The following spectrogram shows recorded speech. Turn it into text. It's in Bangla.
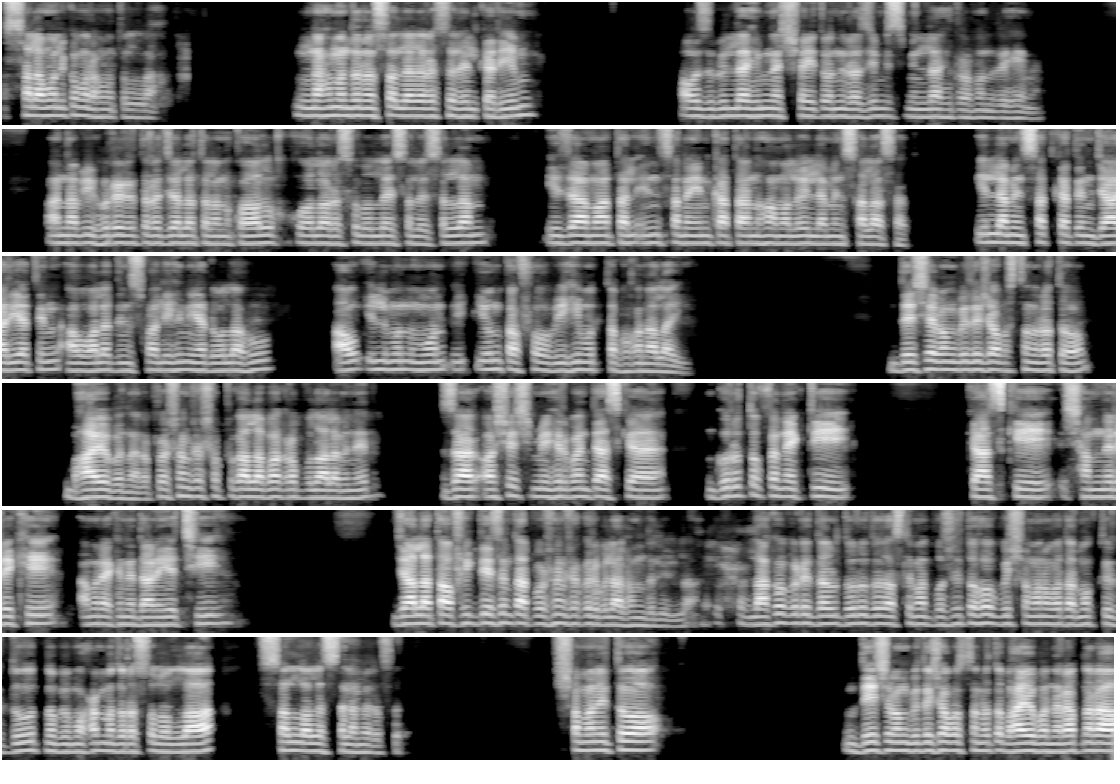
আসসালামু আলাইকুম রহমতুল্লাহ নাহমদ সাল্লাহ রসুল করিম আউজবিল্লাহ শাহিদ রাজিম বিসমিল্লাহ রহমান রহিম عن ابي هريره رضي الله تعالى عنه قال قال رسول الله صلى الله عليه وسلم اذا مات الانسان انقطع عنه عمله الا من ثلاثه الا من صدقه جاريه او ولد صالح يدعو له او علم من- ينتفع به متفق عليه দেশে এবং বিদেশে অবস্থানরত ভাই ও বোনেরা প্রশংসা সবটুকু আল্লাহ পাক রব্বুল আলমিনের যার অশেষ মেহেরবানিতে আজকে গুরুত্বপূর্ণ একটি কাজকে সামনে রেখে আমরা এখানে দাঁড়িয়েছি। যে আল্লাহ তৌফিক দিয়েছেন তার প্রশংসা করে বলে আলহামদুলিল্লাহ। লাখো করে দরুদ আসলিমাত বর্ষিত হোক বিশ্ব মানবতার মুক্তির দূত নবী মোহাম্মদ রসল্লাহ সাল্লাহ সাল্লামের উপর। সম্মানিত দেশ এবং বিদেশে অবস্থানরত ভাই বোনেরা আপনারা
